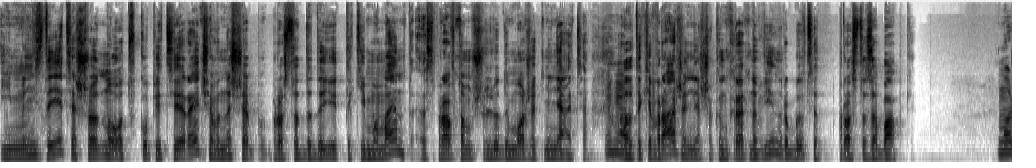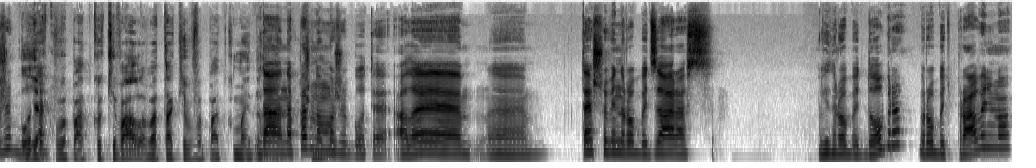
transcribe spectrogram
і мені здається, що ну, от вкупі ці речі вони ще просто додають такий момент. Справа в тому, що люди можуть мінятися, Мгм. але таке враження, що конкретно він робив це просто за бабки. Може бути. Як в випадку Ківалова, так і в випадку Майдану. Да, напевно, Чому? може бути. Але е, те, що він робить зараз, він робить добре, робить правильно.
